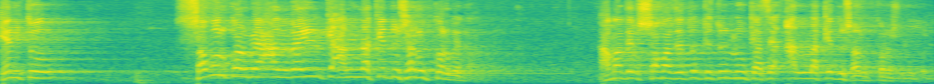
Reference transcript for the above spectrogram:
কিন্তু সবুর করবে আজরাইলকে আল্লাহকে দোষারোপ করবে না। আমাদের সমাজে তো কিছু লোক আছে, আল্লাহকে দোষারোপ করা শুরু করে।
